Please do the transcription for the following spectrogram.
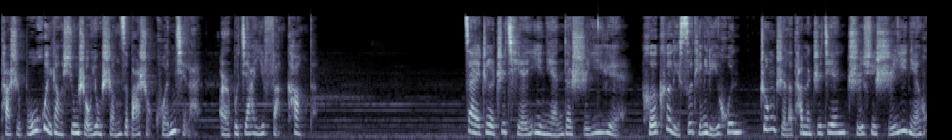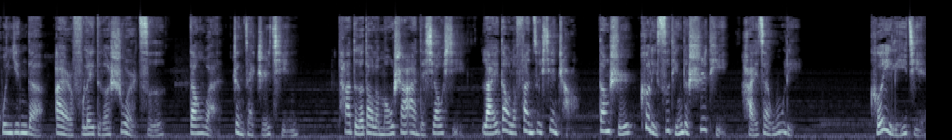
他是不会让凶手用绳子把手捆起来而不加以反抗的。在这之前一年的十一月，和克里斯汀离婚。终止了他们之间持续十一年婚姻的艾尔弗雷德·舒尔茨，当晚正在执勤。他得到了谋杀案的消息，来到了犯罪现场。当时克里斯汀的尸体还在屋里，可以理解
